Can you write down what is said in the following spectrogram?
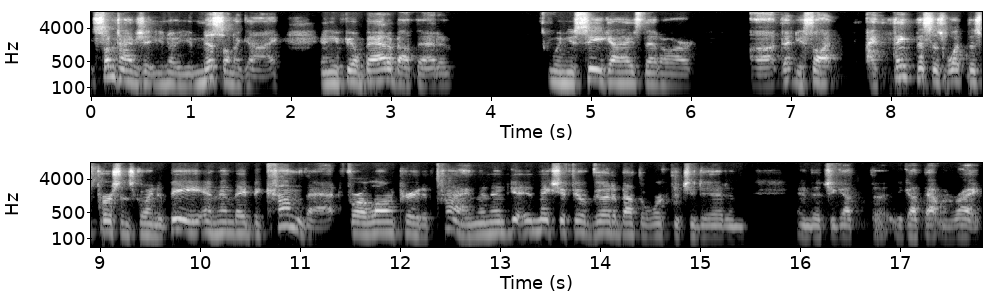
Sometimes you, you know you miss on a guy, and you feel bad about that. And when you see guys that are uh, that you thought I think this is what this person's going to be. And then they become that for a long period of time. And then it makes you feel good about the work that you did and, and that you got the, you got that one right.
